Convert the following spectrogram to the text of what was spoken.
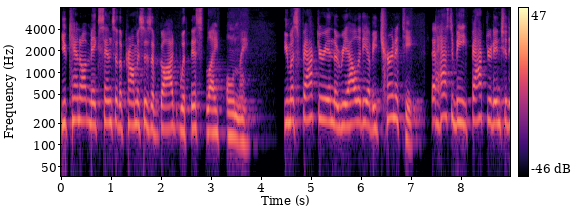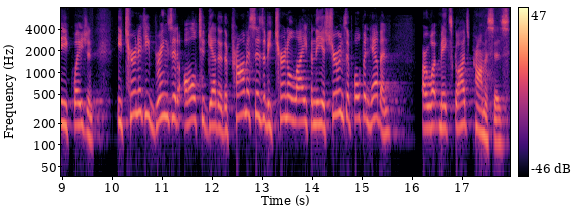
You cannot make sense of the promises of God with this life only. You must factor in the reality of eternity. That has to be factored into the equation. Eternity brings it all together. The promises of eternal life and the assurance of hope in heaven are what makes God's promises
